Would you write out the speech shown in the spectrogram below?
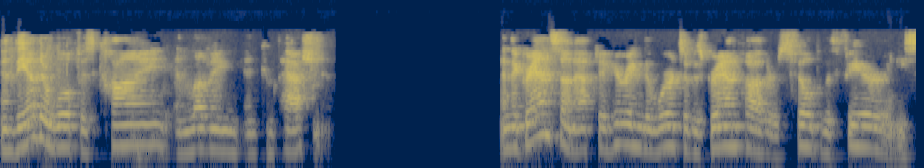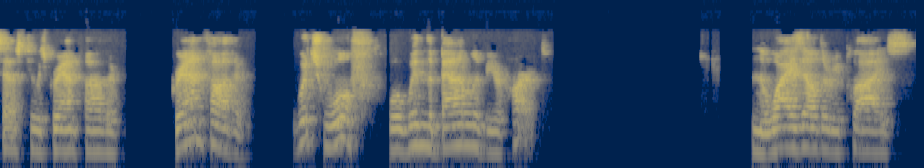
And the other wolf is kind and loving and compassionate. And the grandson, after hearing the words of his grandfather, is filled with fear, and he says to his grandfather, Grandfather, which wolf will win the battle of your heart? And the wise elder replies,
